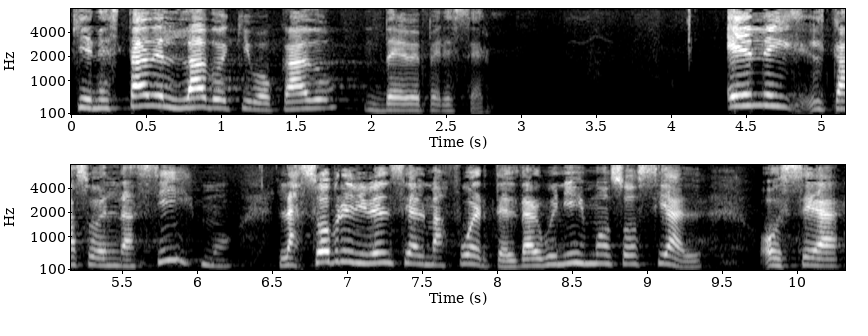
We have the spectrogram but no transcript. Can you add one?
Quien está del lado equivocado debe perecer. En el, caso del nazismo, la sobrevivencia del más fuerte, el darwinismo social, o sea,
